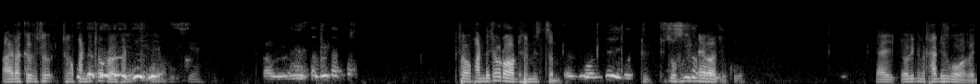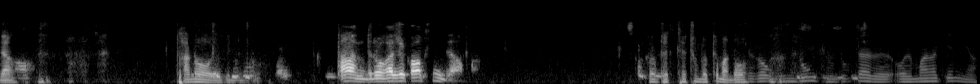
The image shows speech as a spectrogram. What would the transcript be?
아니다, 그, 저, 저거 반대쪽으로 가야 돼. 해볼게. 저거 반대쪽으로 가도 재밌음. 두, 두쪽 흑인해가지고. 야, 여기 있는 거 다 들고 가, 그냥. 다 넣어, 여기 있는 거. 다 안 들어가질 것 같은데, 아마. 그럼 대, 대충 몇 개만 넣어. 내가 운동 중독자를 얼마나 깼냐?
